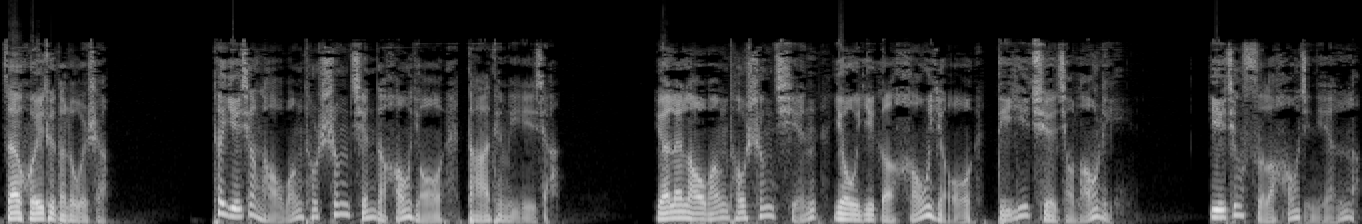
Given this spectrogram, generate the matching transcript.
在回去的路上，他也向老王头生前的好友打听了一下，原来老王头生前有一个好友，的确叫老李。已经死了好几年了。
